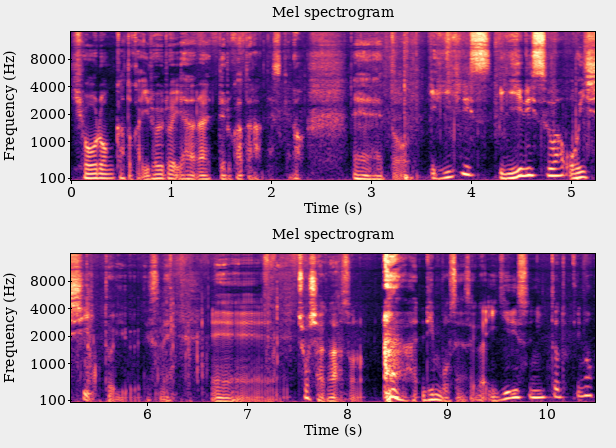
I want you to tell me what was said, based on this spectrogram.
評論家とかいろいろやられてる方なんですけど、えっ、ー、と、イギリス、イギリスは美味しいというですね、えー、著者がその、リンボー先生がイギリスに行った時の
